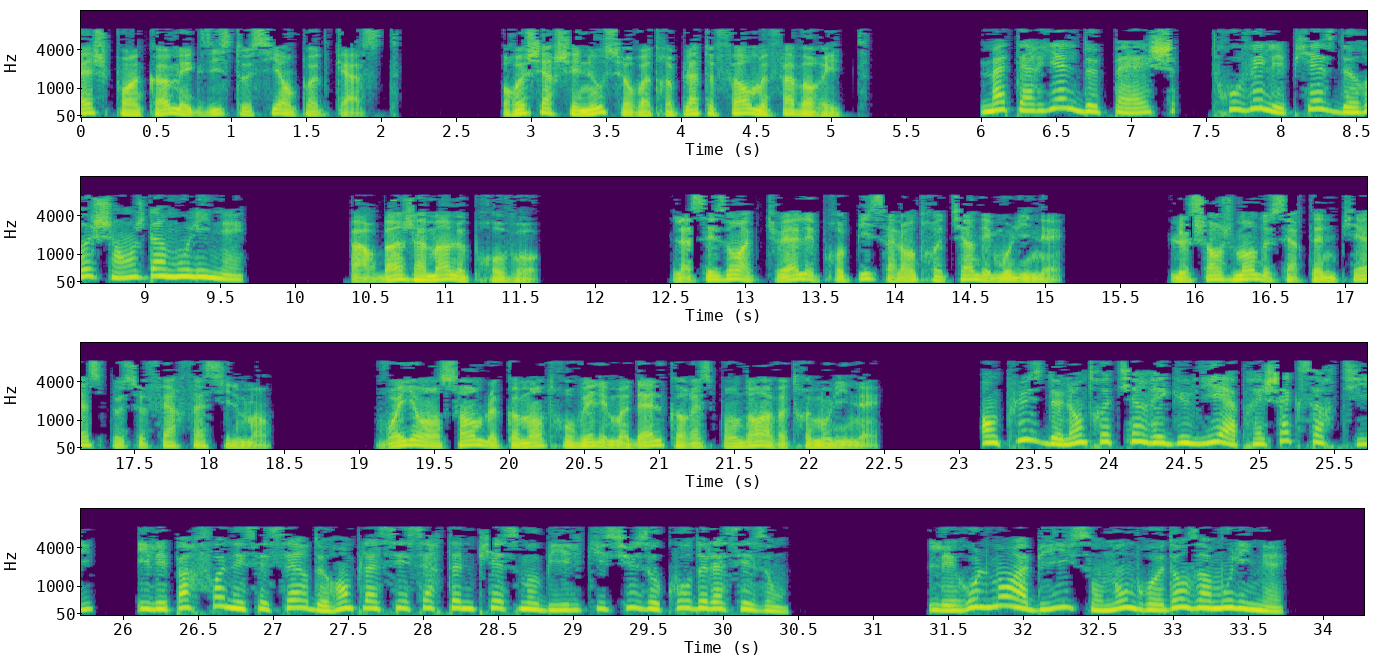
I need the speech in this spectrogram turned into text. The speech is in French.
pêche.com existe aussi en podcast. Recherchez-nous sur votre plateforme favorite. Matériel de pêche, trouvez les pièces de rechange d'un moulinet. Par Benjamin Le Provost. La saison actuelle est propice à l'entretien des moulinets. Le changement de certaines pièces peut se faire facilement. Voyons ensemble comment trouver les modèles correspondant à votre moulinet. En plus de l'entretien régulier après chaque sortie, il est parfois nécessaire de remplacer certaines pièces mobiles qui s'usent au cours de la saison. Les roulements à billes sont nombreux dans un moulinet.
